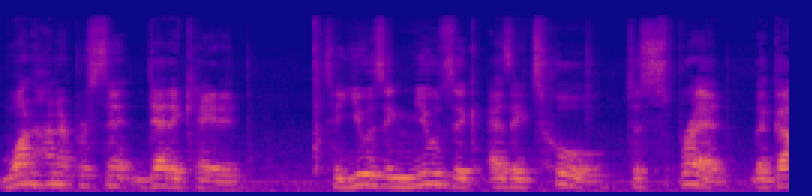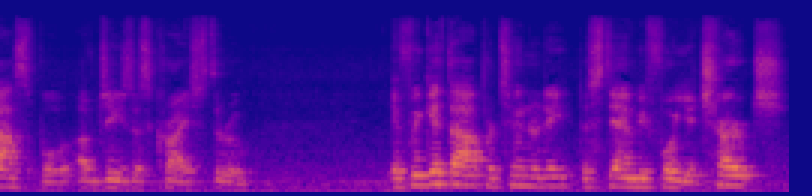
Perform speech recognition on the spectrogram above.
100% dedicated to using music as a tool to spread the gospel of Jesus Christ through. If we get the opportunity to stand before your church,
